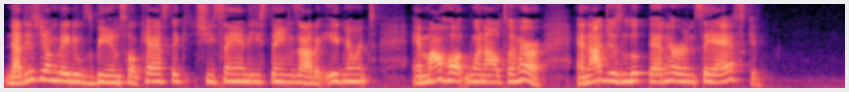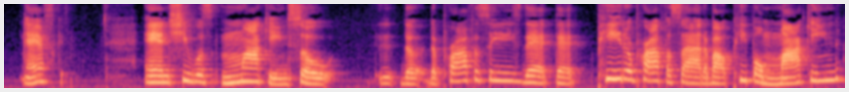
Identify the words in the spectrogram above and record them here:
Now this young lady was being sarcastic. She's saying these things out of ignorance. And my heart went out to her. And I just looked at her and said, Ask him. Ask him and she was mocking. So the the prophecies that that Peter prophesied about people mocking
